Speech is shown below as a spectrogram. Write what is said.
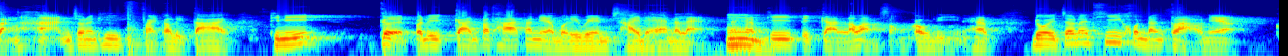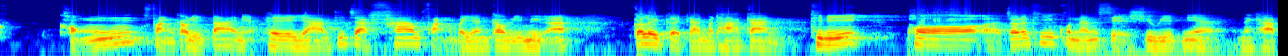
สังหารเจ้าหน้าที่ฝ่ายเกาหลีใต้ ทีนี้เกิดปฏิการประทะกันเนี่ยบริเวณชายแดนนั่นแหละนะครับที่ติดกันระหว่างสองเกาหลีนะครับ โดยเจ้าหน้าที่คนดังกล่าวเนี่ยของฝั่งเกาหลีใต้เนี่ยพยายามที่จะข้ามฝั่งไปยังเกาหลีเหนือ ก็เลยเกิดการประทะกัน ทีนี้พอเอ่อเจ้าหน้าที่คนนั้นเสียชีวิตเนี่ยนะครับ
